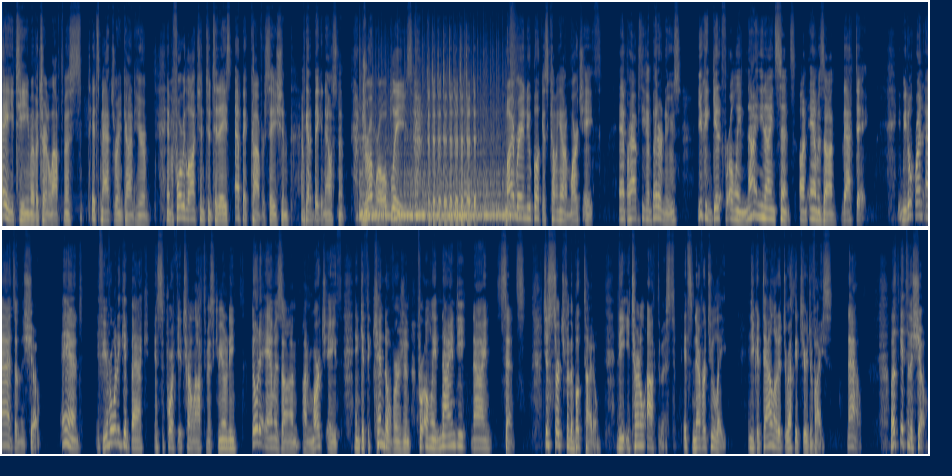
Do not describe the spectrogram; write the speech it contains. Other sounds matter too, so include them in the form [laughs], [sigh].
Hey, team of Eternal Optimists. It's Matt Drinkhahn here. And before we launch into today's epic conversation, I've got a big announcement. Drum roll, please. My brand new book is coming out on March 8th. And perhaps even better news, you can get it for only 99 cents on Amazon that day. We don't run ads on the show. And if you ever want to give back and support the Eternal Optimist community, go to Amazon on March 8th and get the Kindle version for only 99 cents. Just search for the book title, The Eternal Optimist. It's never too late. And you can download it directly to your device. Now, let's get to the show.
